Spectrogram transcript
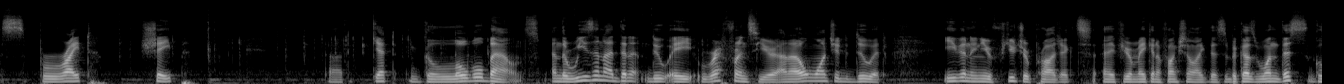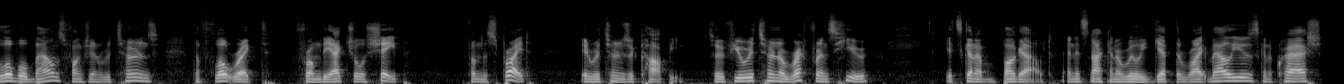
sprite shape dot get global bounds. And the reason I didn't do a reference here, and I don't want you to do it, even in your future projects, uh, if you're making a function like this, because when this global bounds function returns the float rect from the actual shape, from the sprite, it returns a copy. So if you return a reference here, it's going to bug out and it's not going to really get the right values. It's going to crash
